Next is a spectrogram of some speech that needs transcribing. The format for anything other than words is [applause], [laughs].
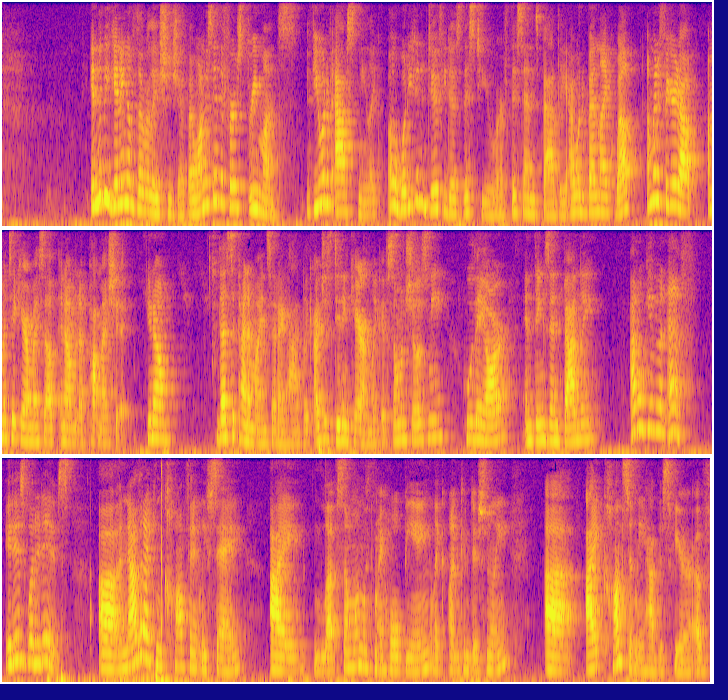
In the beginning of the relationship, I want to say the first 3 months, if you would have asked me like oh what are you going to do if he does this to you or if this ends badly? I would have been like well i'm going to figure it out. I'm going to take care of myself and i'm going to pop my shit you know? That's the kind of mindset i had. Like i just didn't care. I'm like if someone shows me who they are and things end badly i don't give an f. It is what it is. Uh, now that i can confidently say i love someone with my whole being like unconditionally uh, i constantly have this fear of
